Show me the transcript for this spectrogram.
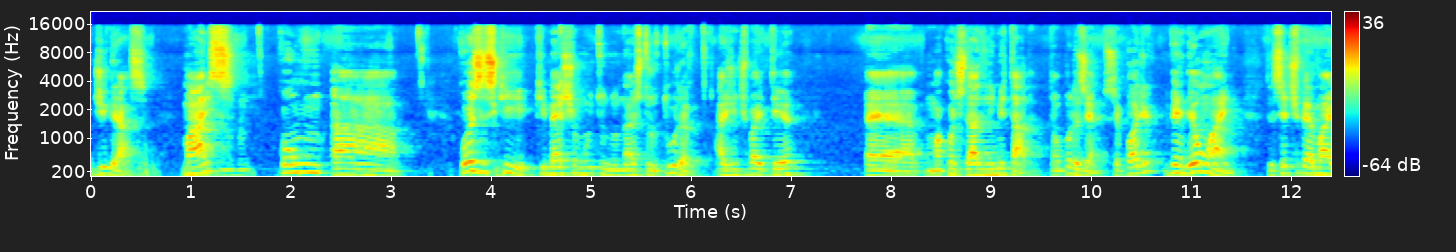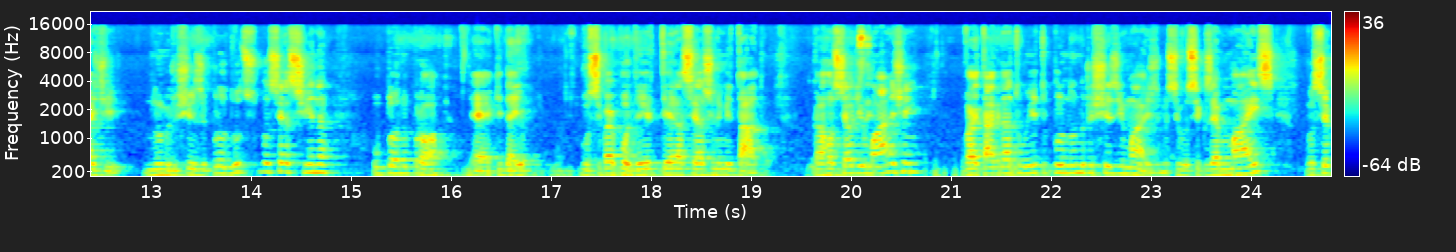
de graça, mas uhum. com a, coisas que, que mexem muito no, na estrutura, a gente vai ter é, uma quantidade limitada. Então, por exemplo, você pode vender online. Se você tiver mais de número X de produtos, você assina o plano Pro, é, que daí você vai poder ter acesso limitado. O carrossel de imagem vai estar gratuito por número X de imagens, mas se você quiser mais, você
